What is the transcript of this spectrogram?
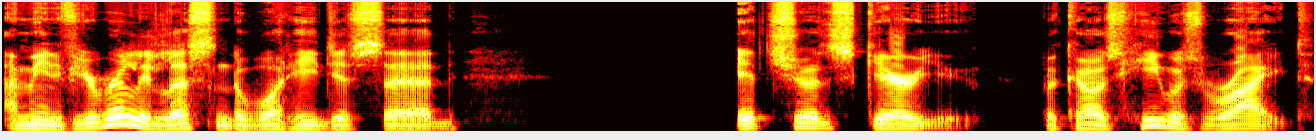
I mean, if you really listen to what he just said it should scare you because he was right.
